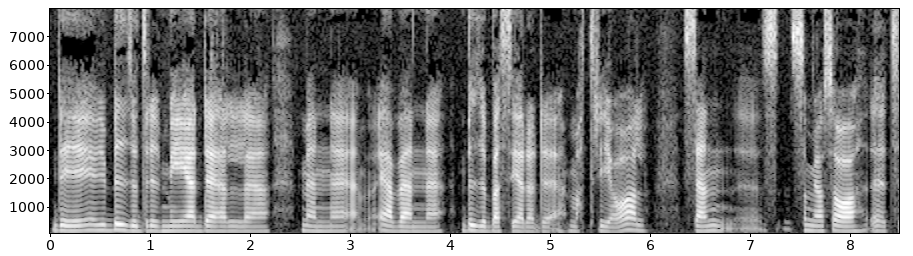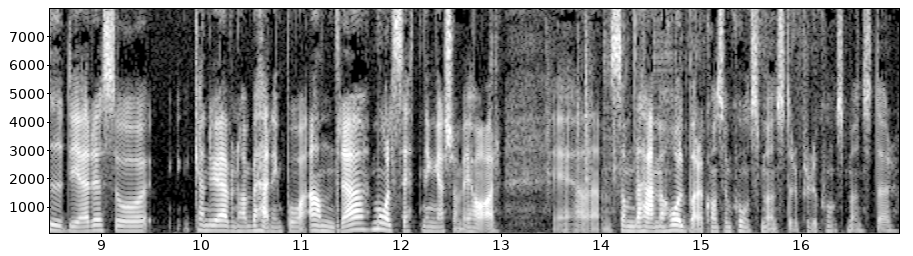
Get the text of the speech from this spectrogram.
det är ju biodrivmedel men även biobaserade material. Sen som jag sa tidigare så kan det ju även ha bäring på andra målsättningar som vi har. Som det här med hållbara konsumtionsmönster och produktionsmönster.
